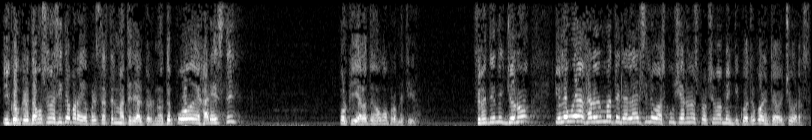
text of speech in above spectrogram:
Y concretamos una cita para yo prestarte el material, pero no te puedo dejar este porque ya lo tengo comprometido. ¿Se me entiende? Yo no, yo le voy a dejar el material a él si lo va a escuchar en las próximas 24 o 48 horas.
